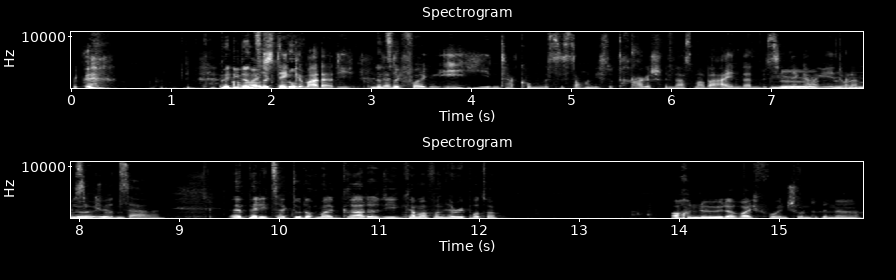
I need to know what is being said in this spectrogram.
Ekelhaft. Paddy, dann Aber ich zeig du denke doch. mal, da die, da die Folgen eh jeden Tag kommen, ist es doch auch nicht so tragisch, wenn das mal bei einem dann ein bisschen Nö, länger geht nö, oder ein nö, bisschen eben. kürzer. Äh, Paddy, zeig du doch mal gerade die Kammer von Harry Potter. Ach nö, da war ich vorhin schon drinne.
